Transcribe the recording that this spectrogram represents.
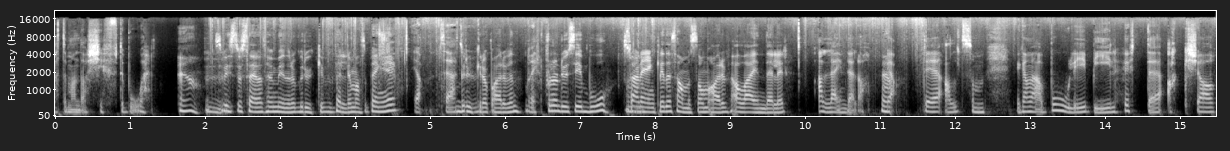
at man da skifter boet. Ja. Så hvis du ser at hun begynner å bruke veldig masse penger, Ja, bruker opp arven. For når du sier bo, så er det egentlig det samme som arv, alle eiendeler. Alle eiendeler. Ja. Ja. Det er alt som Det kan være bolig, bil, hytte, aksjer,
